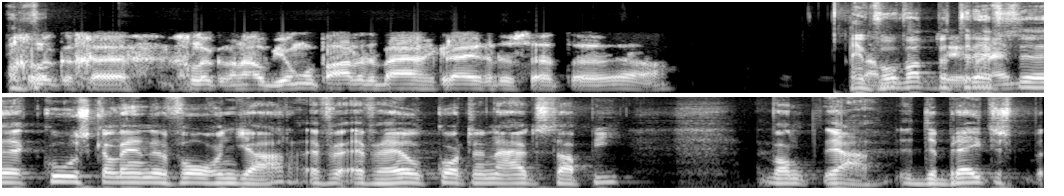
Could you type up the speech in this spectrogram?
Gelukkig, gelukkig een hoop jonge paarden erbij gekregen, dus dat, ja. En voor wat betreft de koerskalender volgend jaar, even, even heel kort een uitstapje. Want ja, de breedte sp-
